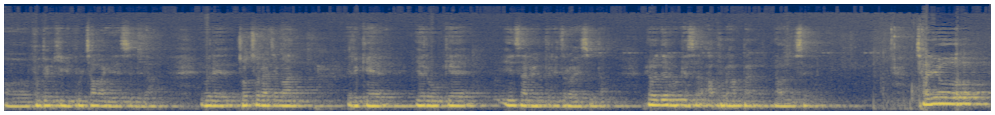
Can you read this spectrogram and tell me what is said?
어, 부득이 불참하게 됐습니다. 이번에 조촐하지만 이렇게 여러분께 인사를 드리도록 하겠습니다. 회원 여러분께서 앞으로 한 발 나와주세요. 자료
